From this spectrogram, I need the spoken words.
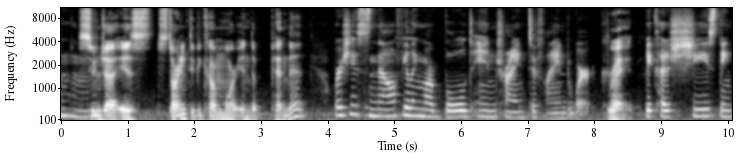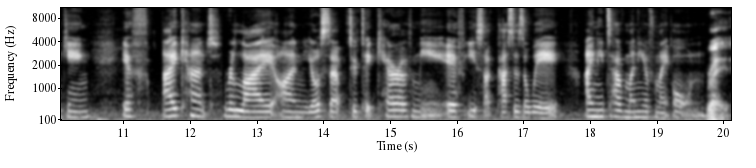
Mm-hmm. Sunja is starting to become more independent. Or she's now feeling more bold in trying to find work Right. because she's thinking, if I can't rely on Yoseb to take care of me if Isak passes away, I need to have money of my own. Right.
